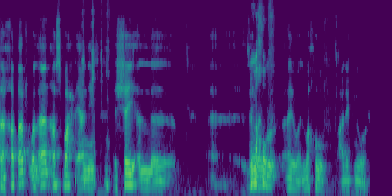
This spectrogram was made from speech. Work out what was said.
ذا خطر والآن أصبح يعني الشيء زي المخوف أيوة المخوف عليك نور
